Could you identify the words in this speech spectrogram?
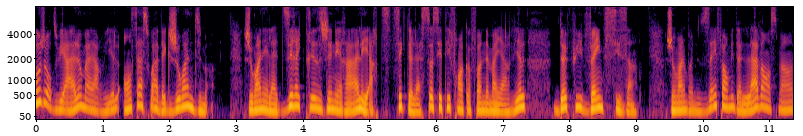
Aujourd'hui, à Allô Maillardville, on s'assoit avec Joanne Dumas. Joanne est la directrice générale et artistique de la Société francophone de Maillardville depuis 26 ans. Joanne va nous informer de l'avancement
